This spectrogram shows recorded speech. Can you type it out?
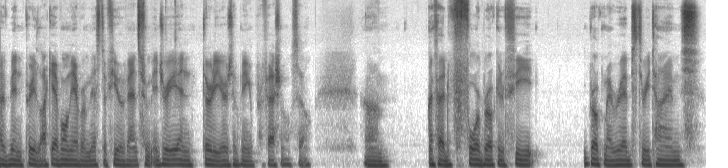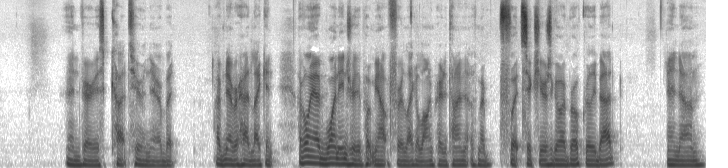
I've been pretty lucky. I've only ever missed a few events from injury in 30 years of being a professional. So um, I've had four broken feet, broke my ribs three times, and various cuts here and there. But I've never had like an. I've only had one injury that put me out for like a long period of time. That was my foot six years ago. I broke really bad, and um,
